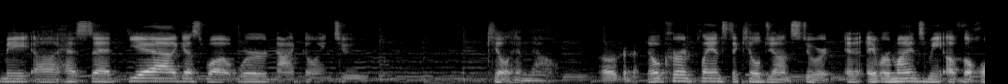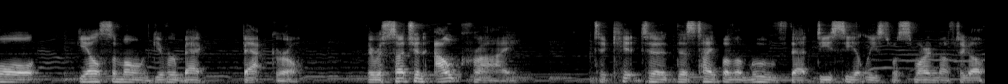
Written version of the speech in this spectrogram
may uh, has said, yeah, guess what? We're not going to kill him now. Okay. No current plans to kill John Stewart, and it reminds me of the whole Gail Simone give her back Batgirl. There was such an outcry to ki- to this type of a move that DC at least was smart enough to go,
